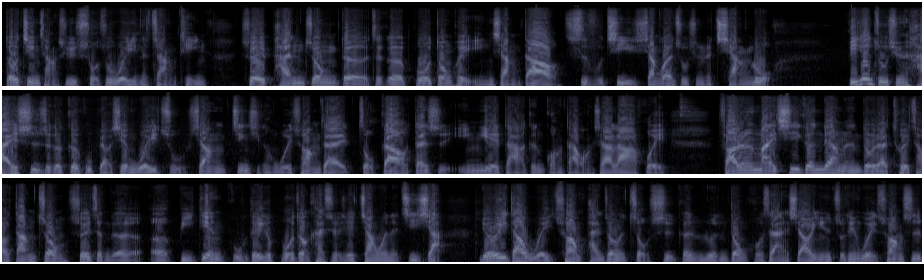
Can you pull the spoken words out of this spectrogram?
都进场去锁住尾影的涨停，所以盘中的这个波动会影响到伺服器相关族群的强弱。笔电族群还是这个个股表现为主，像近期可能伟创在走高，但是英业达跟广达往下拉回，法人买气跟量能都在退潮当中，所以整个呃笔电股的一个波动开始有些降温的迹象。留意到伟创盘中的走势跟轮动扩散的效应，因为昨天伟创是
